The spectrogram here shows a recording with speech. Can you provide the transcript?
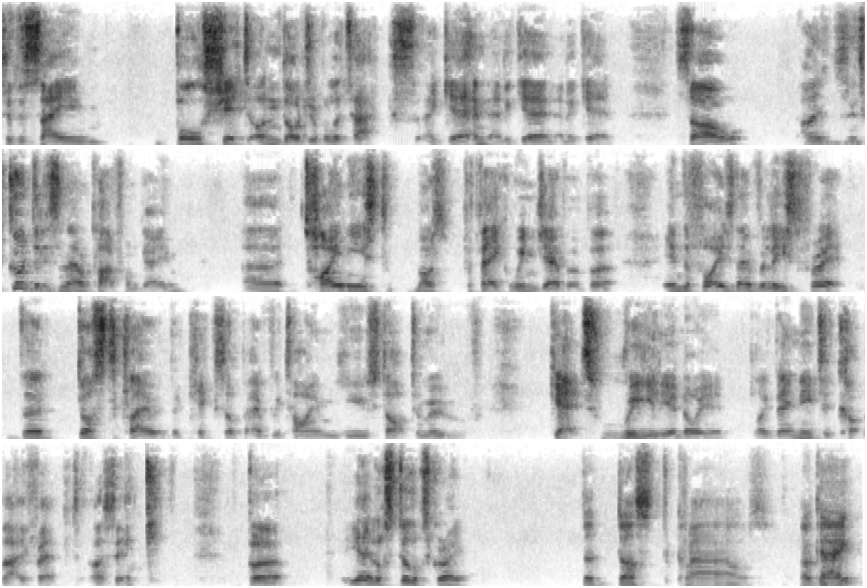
to the same bullshit, undodgeable attacks again and again and again. So I, it's good that it's now a platform game. Uh, tiniest, most pathetic whinge ever, but in the footage they've released for it, the dust cloud that kicks up every time you start to move gets really annoying. Like they need to cut that effect, I think. But yeah, it looks, still looks great. the dust clouds. Okay,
